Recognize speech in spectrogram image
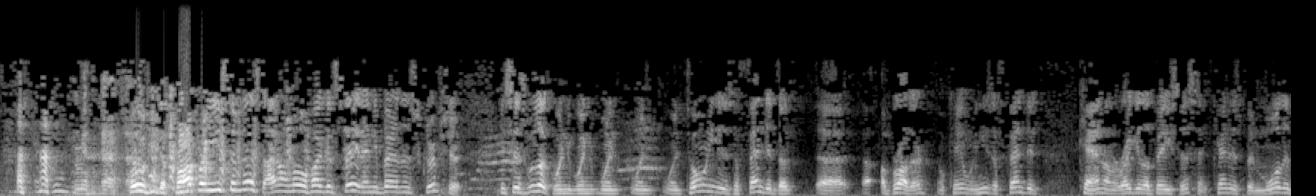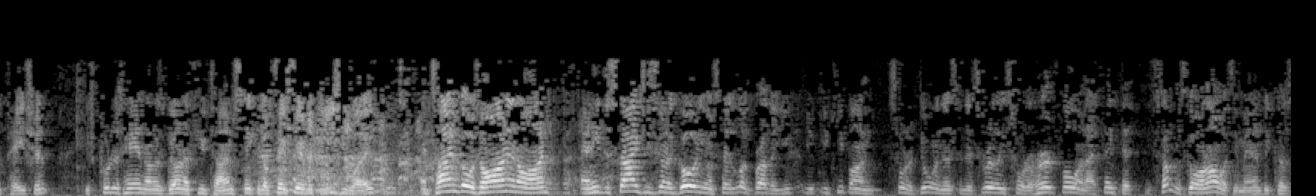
what would be the proper use of this? I don't know if I could say it any better than Scripture. He says, "Well, look, when when when when when Tony is offended, the, uh, a brother, okay, when he's offended Ken on a regular basis, and Ken has been more than patient. He's put his hand on his gun a few times, thinking he'll take care of it the easy way. And time goes on and on, and he decides he's going to go to you and say, "Look, brother, you, you you keep on sort of doing this, and it's really sort of hurtful. And I think that something's going on with you, man. Because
